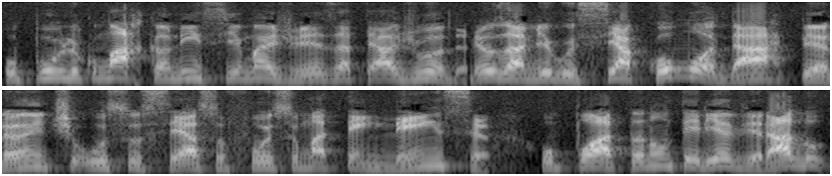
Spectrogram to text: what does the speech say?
o público marcando em cima às vezes até ajuda. Meus amigos, se acomodar perante o sucesso fosse uma tendência, o Poitin não teria virado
